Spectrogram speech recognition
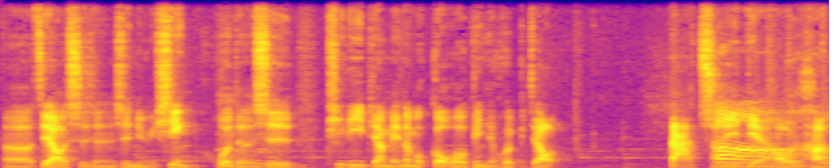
呃，治疗师可能是女性，或者是体力比较没那么够，或病人会比较大只一点，然后他，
